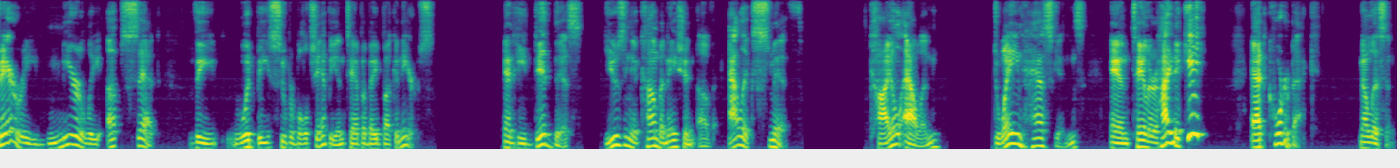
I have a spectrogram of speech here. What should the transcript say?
very nearly upset the would be Super Bowl champion Tampa Bay Buccaneers. And he did this using a combination of Alex Smith, Kyle Allen, Dwayne Haskins, and Taylor Heinicke at quarterback. Now listen,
